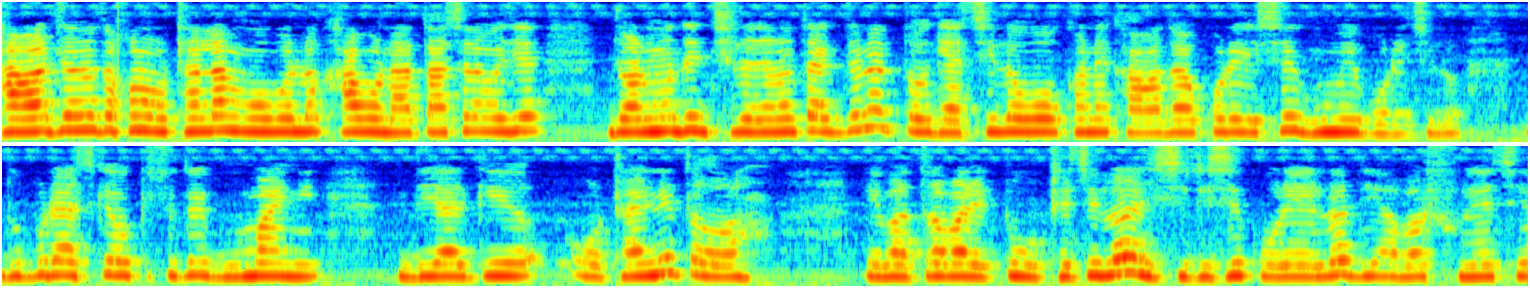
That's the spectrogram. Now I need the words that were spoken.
খাওয়ার জন্য তখন ওঠালাম, ও বলল, খাব না। তাছাড়া ওই যে জন্মদিন ছিল, জানো তো একজনের? তো গেছিল ও ওখানে খাওয়া দাওয়া করে এসে ঘুমিয়ে পড়েছিল। দুপুরে আজকে ও কিছুতেই ঘুমায়নি। দিয়ে আর কি ওঠায়নি, তো এমাত্র আবার একটু উঠেছিল সিটিসি করে এলো, দিয়ে আবার শুয়েছে।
